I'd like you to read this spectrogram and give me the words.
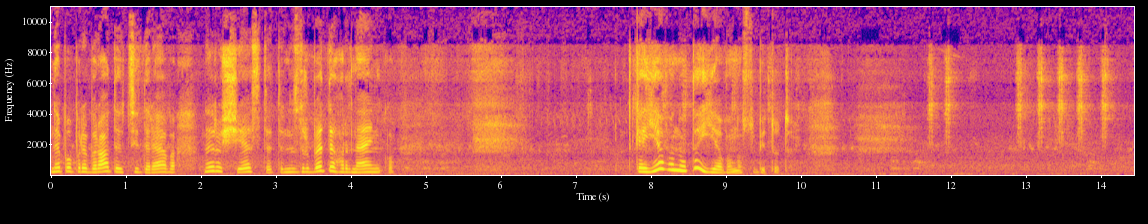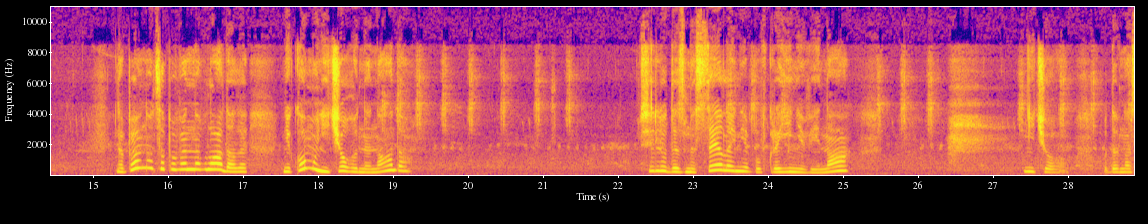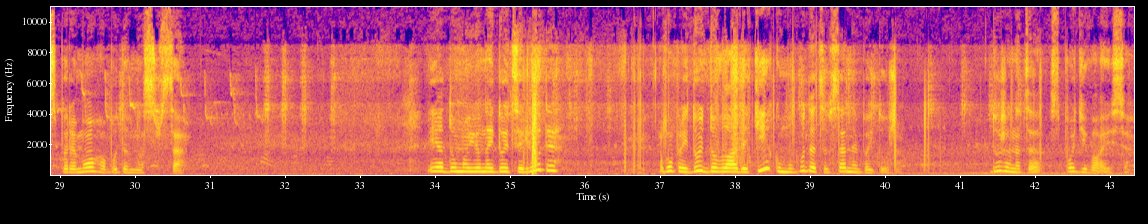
не поприбирати ці дерева, не розчистити, не зробити гарненько. Таке є воно, та є воно собі тут. Напевно, це повинна влада, але нікому нічого не треба. Всі люди знесилені, бо в країні війна. Нічого. Буде в нас перемога, буде в нас все. Я думаю, знайдуться люди або прийдуть до влади ті, кому буде це все небайдуже. Дуже на це сподіваюся.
